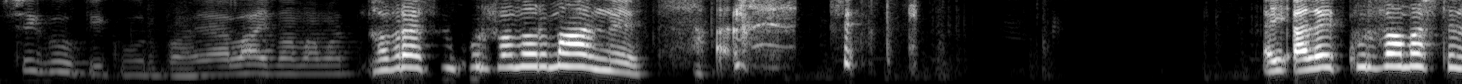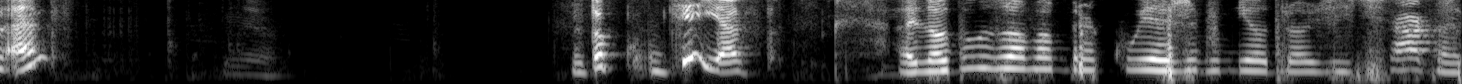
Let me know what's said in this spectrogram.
przygłupi, kurwa. Ja live'a mam... a Dobra, jestem kurwa normalny. Ej, ale kurwa masz ten end? Nie. No to ku- gdzie jest? Ej, no dużo wam brakuje, żeby mnie odrodzić. Tak, Super.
